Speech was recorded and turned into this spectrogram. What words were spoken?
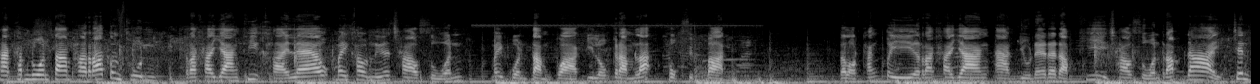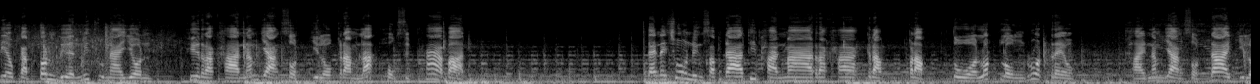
หากคำนวณตามภาระต้นทุน ราคายางที่ขายแล้วไม่เข้าเนื้อชาวสวน ไม่ควรต่ำกว่ากิโลกรัมละ 60 บาท ตลอดทั้งปีราคายางอาจอยู่ในระดับที่ชาวสวนรับได้ เช่นเดียวกับต้นเดือนมิถุนายน ที่ราคาน้ำยางสดกิโลกรัมละ 65 บาท แต่ในช่วงหนึ่งสัปดาห์ที่ผ่านมาราคากลับปรับตัวลดลงรวดเร็ว ขายน้ำยางสดได้กิโล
